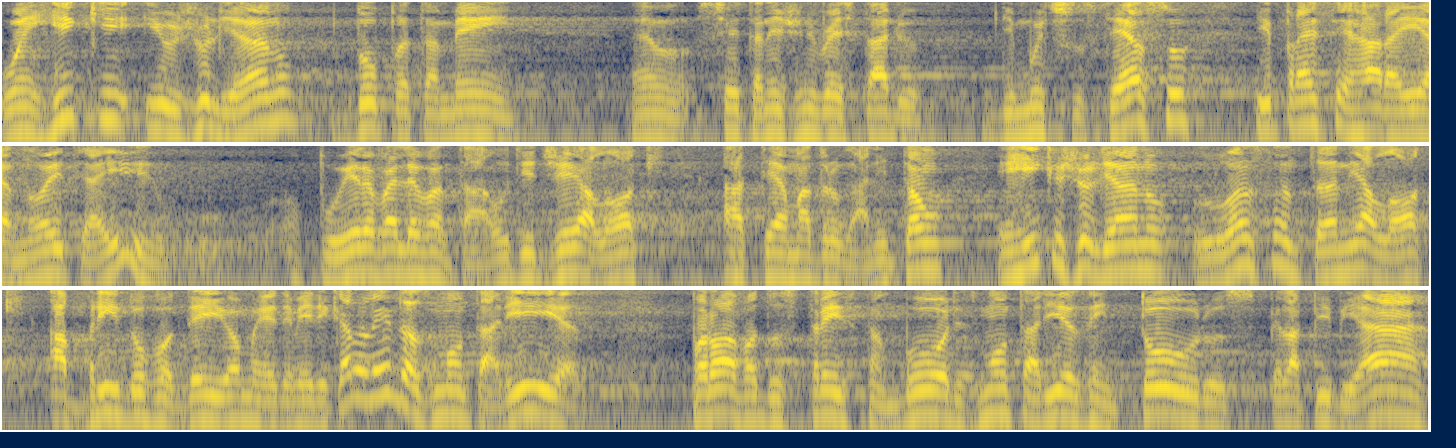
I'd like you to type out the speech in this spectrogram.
O Henrique e o Juliano, dupla também, é, um sertanejo universitário de muito sucesso. E para encerrar aí a noite, aí a poeira vai levantar. O DJ Alok até a madrugada. Então, Henrique Juliano, Luan Santana e Alok abrindo o rodeio amanhã de Americana, além das montarias, prova dos três tambores, montarias em touros pela PBR,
